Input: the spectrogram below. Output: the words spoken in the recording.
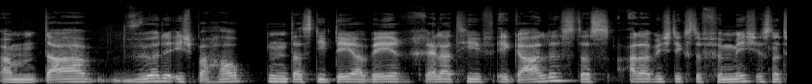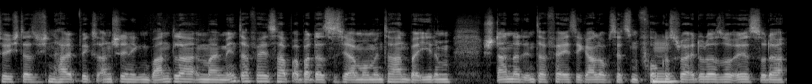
Ähm, da würde ich behaupten, behaupten, dass die DAW relativ egal ist. Das Allerwichtigste für mich ist natürlich, dass ich einen halbwegs anständigen Wandler in meinem Interface habe, aber das ist ja momentan bei jedem Standard-Interface, egal ob es jetzt ein Focusrite mhm. oder so ist oder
